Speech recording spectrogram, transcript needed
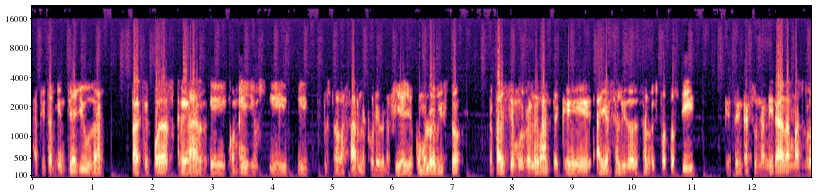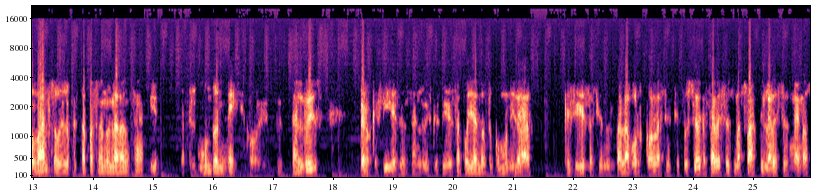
a ti también te ayuda para que puedas crear eh, con ellos y, pues trabajar la coreografía. Yo como lo he visto, me parece muy relevante que haya salido de San Luis Potosí, que tengas una mirada más global sobre lo que está pasando en la danza y en el mundo, en México, en San Luis, pero que sigues en San Luis, que sigues apoyando a tu comunidad, que sigues haciendo esta labor con las instituciones, a veces más fácil, a veces menos,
